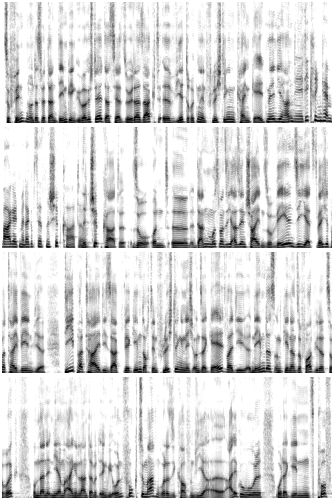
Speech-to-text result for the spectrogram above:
zu finden und das wird dann dem gegenübergestellt, dass Herr Söder sagt, äh, wir drücken den Flüchtlingen kein Geld mehr in die Hand. Nee, die kriegen kein Bargeld mehr, da gibt's jetzt eine Chipkarte. Eine Chipkarte. So, und äh, dann muss man sich also entscheiden. So, wählen Sie jetzt. Welche Partei wählen wir? Die Partei, die sagt, wir geben doch den Flüchtlingen nicht unser Geld, weil die nehmen das und gehen dann sofort wieder zurück, um dann in ihrem eigenen Land damit irgendwie Unfug zu machen oder sie kaufen wir äh, Alkohol oder gehen ins Puff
